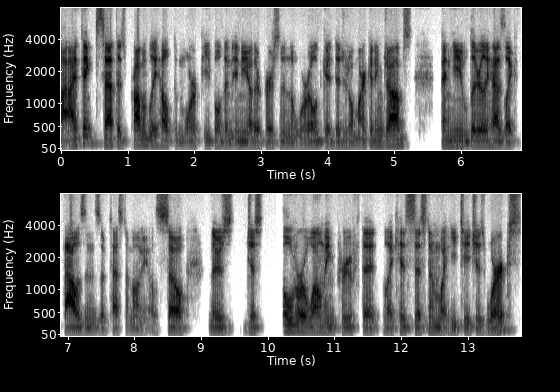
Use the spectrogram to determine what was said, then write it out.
I I think Seth has probably helped more people than any other person in the world get digital marketing jobs. And he literally has like thousands of testimonials. So there's just overwhelming proof that like his system, what he teaches works.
